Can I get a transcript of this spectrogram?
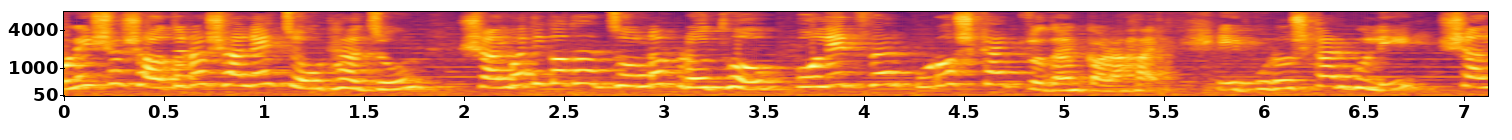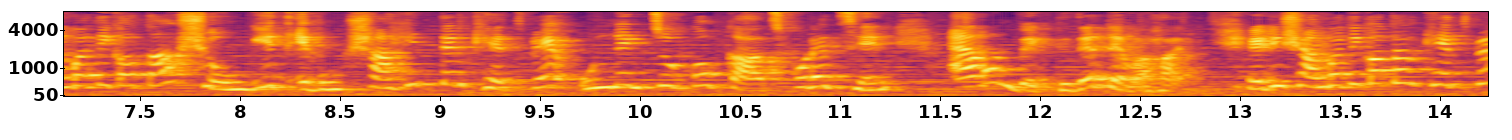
উনিশশো সতেরো সালে চৌঠা জুন সাংবাদিকতার জন্য প্রথম পুলিৎজার পুরস্কার প্রদান করা হয়। এই পুরস্কারগুলি সাংবাদিকতা, সংগীত এবং সাহিত্যের ক্ষেত্রে উল্লেখযোগ্য কাজ করেছেন এমন ব্যক্তিদের দেওয়া হয়। এটি সাংবাদিকতার ক্ষেত্রে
